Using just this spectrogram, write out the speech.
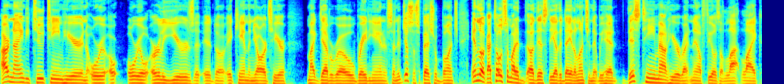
Our '92 team here in the Oriole, early years at at, uh, at Camden Yards here. Mike Devereaux, Brady Anderson, they're just a special bunch. And look, I told somebody uh, this the other day at a luncheon that we had. This team out here right now feels a lot like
